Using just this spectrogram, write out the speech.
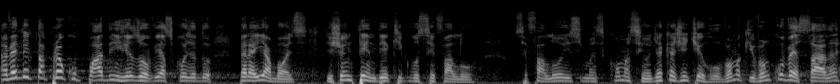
Ao invés de ele estar preocupado em resolver as coisas do. Peraí, Amós, deixa eu entender aqui o que você falou. Você falou isso, mas como assim? Onde é que a gente errou? Vamos aqui, vamos conversar, né?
